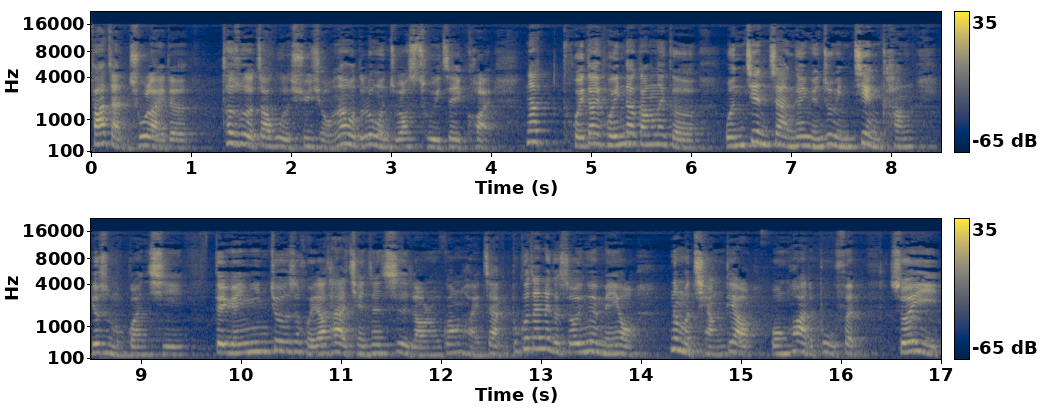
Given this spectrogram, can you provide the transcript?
发展出来的特殊的照顾的需求。那我的论文主要是处理这一块。那回到回应到刚刚那个文件站跟原住民健康有什么关系的原因，就是回到它的前身是老人关怀站。不过在那个时候，因为没有那么强调文化的部分，所以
